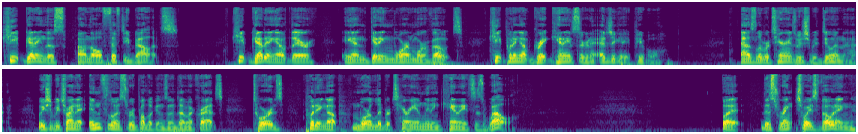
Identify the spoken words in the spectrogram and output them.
keep getting this on all 50 ballots. Keep getting out there and getting more and more votes. Keep putting up great candidates that are going to educate people. As libertarians we should be doing that. We should be trying to influence the republicans and the democrats towards putting up more libertarian leaning candidates as well. But this ranked choice voting,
